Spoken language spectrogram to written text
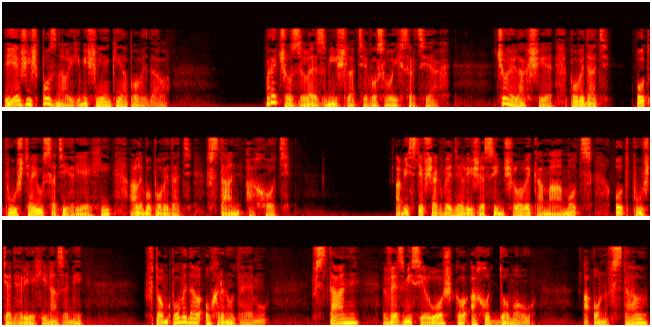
Ježiš poznal ich myšlienky a povedal, prečo zle zmýšľate vo svojich srdciach? Čo je ľahšie, povedať, odpúšťajú sa ti hriechy, alebo povedať, vstaň a choď? Aby ste však vedeli, že syn človeka má moc odpúšťať hriechy na zemi, v tom povedal ochrnutému, vstaň, vezmi si lôžko a choď domov. A on vstal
